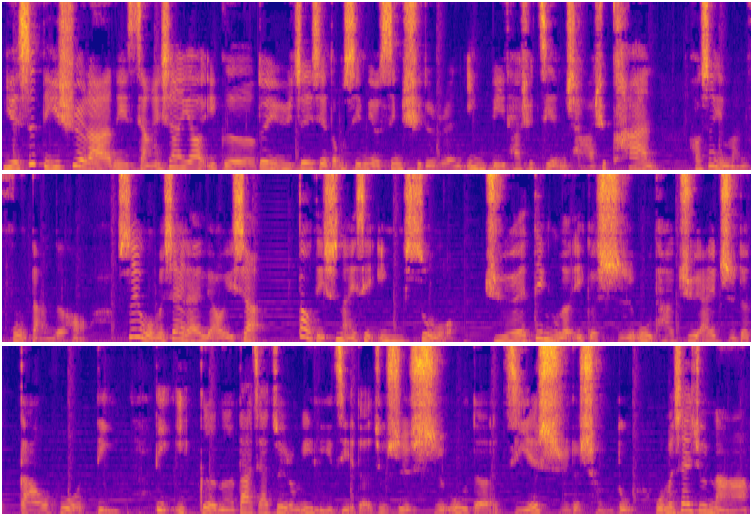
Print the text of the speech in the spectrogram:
也是的确啦，你想一下，要一个对于这些东西没有兴趣的人，硬逼他去检查去看。好像也蛮负担的哈，所以我们现在来聊一下，到底是哪一些因素哦，决定了一个食物它 GI 值的高或低。第一个呢，大家最容易理解的就是食物的结实的程度。我们现在就拿，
